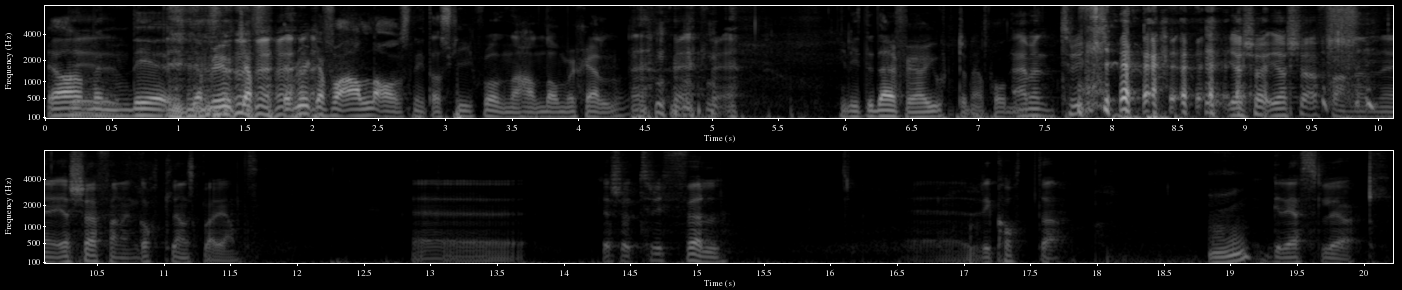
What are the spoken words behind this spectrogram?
Ja Det- men det, jag, brukar, jag brukar få alla avsnitt av Skrikpodden att handla om mig själv. Det är lite därför jag har gjort den här podden. Nej men tryck... jag, kör, jag, kör fan en, eh, jag kör fan en gotländsk variant. Eh, jag kör tryffel, eh, ricotta, Mm. gräslök.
